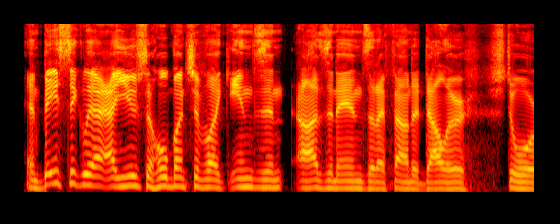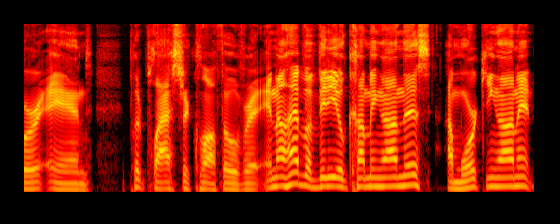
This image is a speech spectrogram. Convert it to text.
And basically, I, I used a whole bunch of like ins and odds and ends that I found at dollar store and put plaster cloth over it. And I'll have a video coming on this. I'm working on it,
